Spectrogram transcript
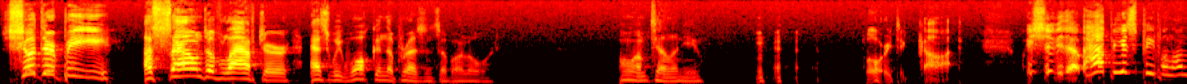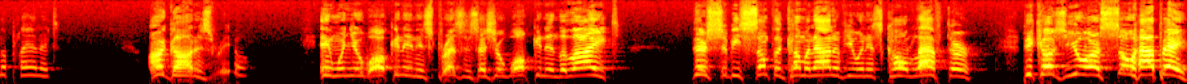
Should there be a sound of laughter as we walk in the presence of our Lord? Oh, I'm telling you. glory to God. We should be the happiest people on the planet. Our God is real. And when you're walking in His presence, as you're walking in the light, there should be something coming out of you, and it's called laughter because you are so happy.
